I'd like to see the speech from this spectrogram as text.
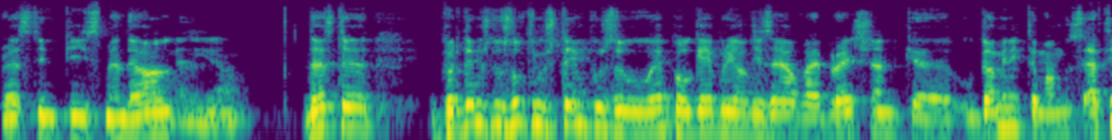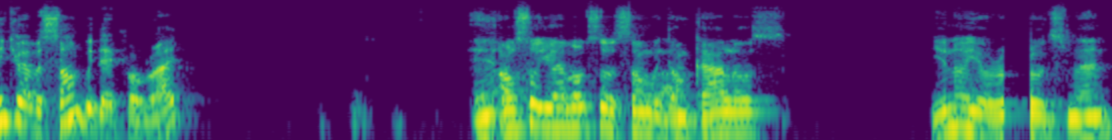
Rest in peace, man. They all. many, yeah. That's the. Perdemos nos últimos tempos o uh, Apple Gabriel Israel Vibration, que o Dominic tem uma música. I think you have a song with Apple, right? And also you have also a song with Don Carlos. You know your roots, man.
